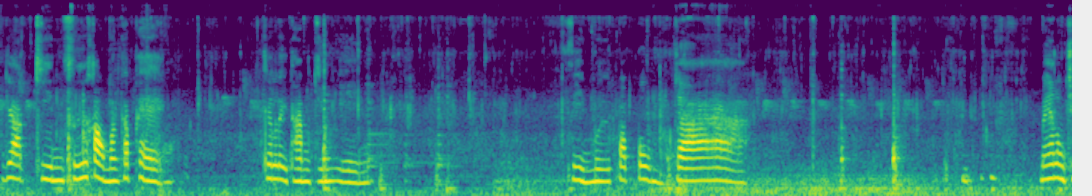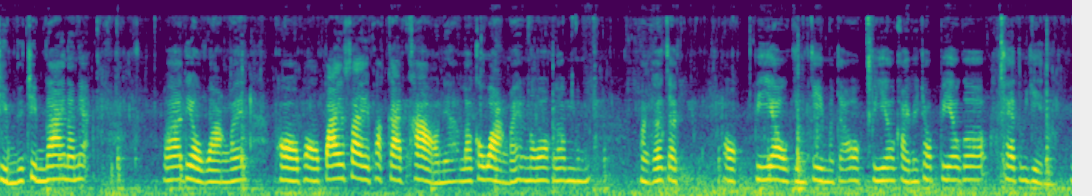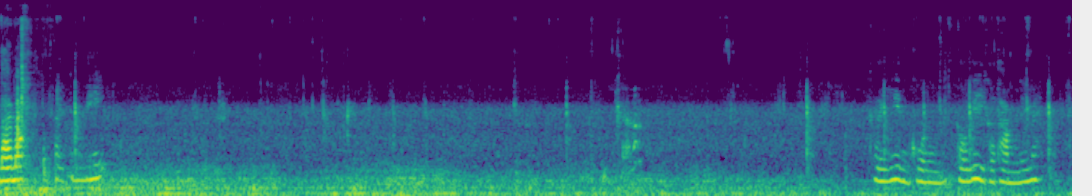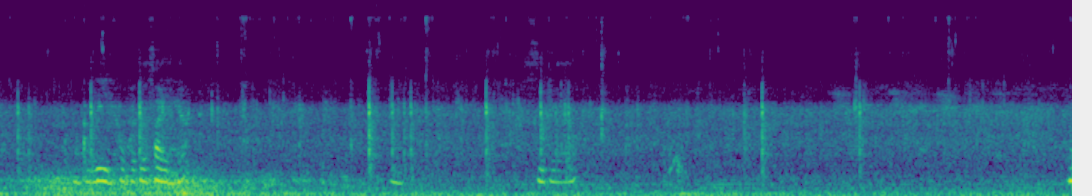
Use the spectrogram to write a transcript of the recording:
อยากกินซื้อเขามันก็แพง ก็เลยทำกินเอง ฝีมือป้าปุ่มจ้า แม่ลองชิมดิชิมได้นะเนี่ย ว่าเดี๋ยววางไว้ พอพอป้ายใส่ผักกาดขาวเนี่ย แล้วก็วางไว้ข้างนอกแล้วมัน มันก็จะออกเปรี้ยวกิมจิมันจะออกเปรี้ยวใครไม่ชอบเปรี้ยวก็แช่ตู้เย็นได้ไหมใส่ตรงนี้ เคยเห็นคนเกาหลีเขาทำนี่ไหมคนเกาหลีเขาก็จะใส่อย่างเงี้ยอืมเสร็จแล้ว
